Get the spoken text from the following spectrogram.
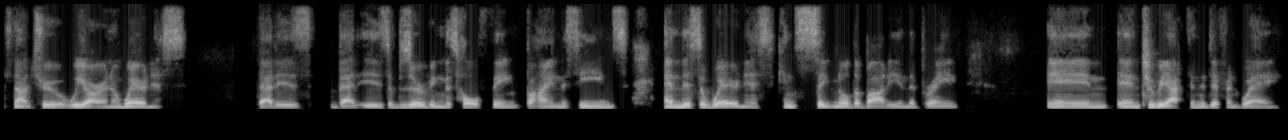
It's not true. We are an awareness that is that is observing this whole thing behind the scenes and this awareness can signal the body and the brain and and to react in a different way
